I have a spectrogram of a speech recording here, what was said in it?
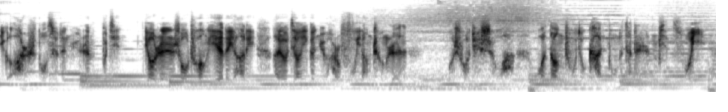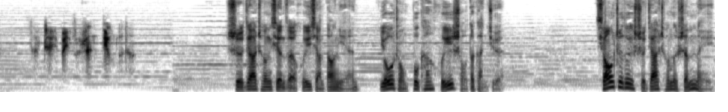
一个二十多岁的女人，不仅要忍受创业的压力，还要将一个女孩抚养成人。我说句实话，我当初就看中了她的人品，所以在这辈子认定了他。史嘉诚现在回想当年，有种不堪回首的感觉。乔治对史嘉诚的审美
